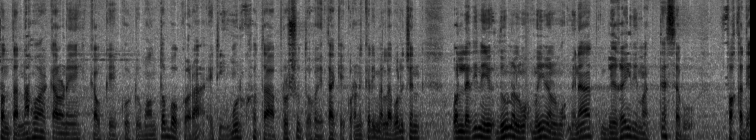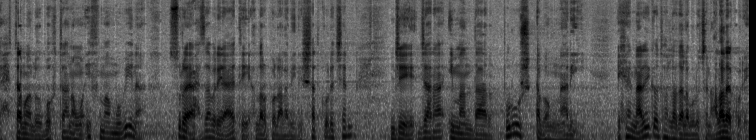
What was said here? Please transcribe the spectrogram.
সন্তান না হওয়ার কারণে কাউকে কটু মন্তব্য করা, এটি মূর্খতা প্রসূত হয়ে থাকে। কোরআন করিম আল্লাহ বলেছেন ওল্লাদিন দুনুল মিনাল মিনাত বেগাইরি মাকতাসাবু ফকাদ এহতামালু বুহতান ও ইফমা মুবিনা। সুরা আহজাবের আয়াতে আল্লাহ রবুল আলমী ইরশাদ করেছেন যে, যারা ইমানদার পুরুষ এবং নারী, এখানে নারীর কথা আল্লাহ তালা বলেছেন আলাদা করে।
